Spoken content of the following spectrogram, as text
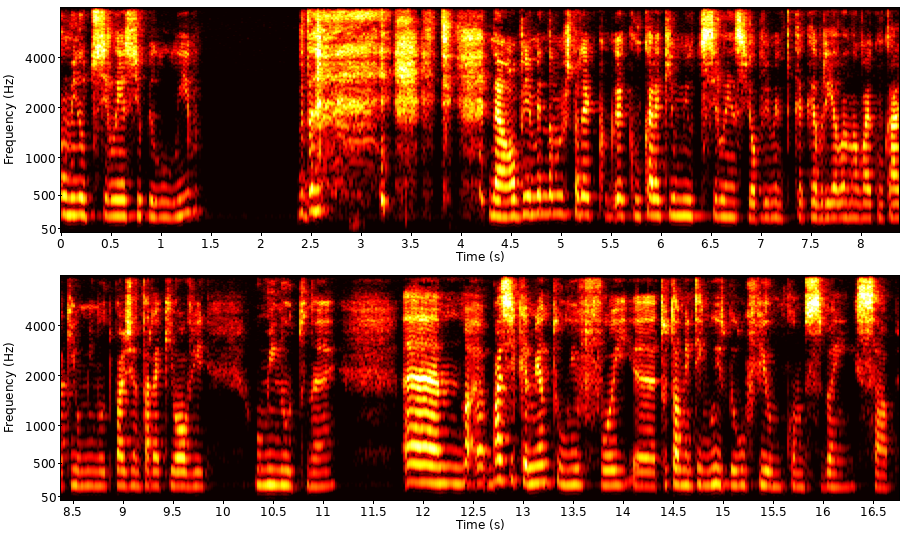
um minuto de silêncio pelo livro. não, obviamente não vamos estar a, colocar aqui um minuto de silêncio. Obviamente que a Gabriela não vai colocar aqui um minuto para a gente estar aqui a ouvir um minuto, não é? Um, basicamente, o livro foi uh, totalmente engolido pelo filme, como se bem sabe.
